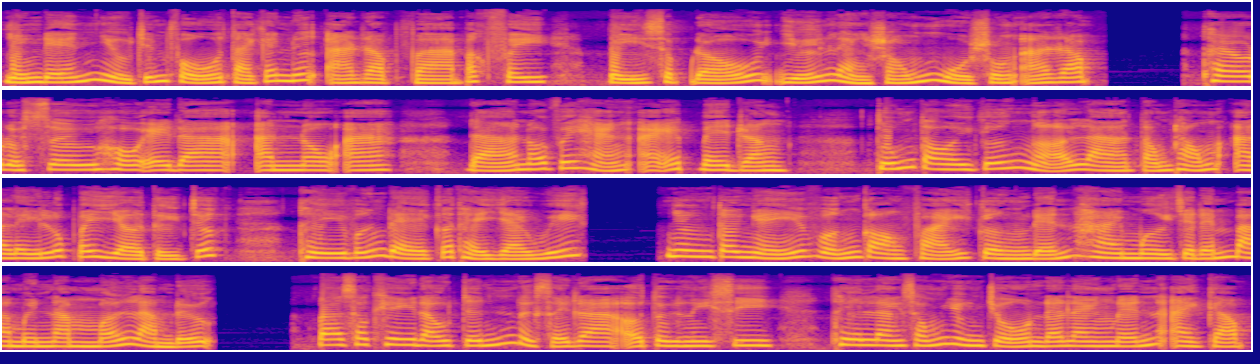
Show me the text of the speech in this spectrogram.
dẫn đến nhiều chính phủ tại các nước Ả Rập và Bắc Phi bị sụp đổ dưới làn sóng mùa xuân Ả Rập. Theo luật sư Hoeda Anoa đã nói với hãng AFP rằng Chúng tôi cứ ngỡ là Tổng thống Ali lúc bấy giờ từ chức thì vấn đề có thể giải quyết. Nhưng tôi nghĩ vẫn còn phải cần đến 20 cho đến 30 năm mới làm được. Và sau khi đảo chính được xảy ra ở Tunisia, thì làn sóng dân chủ đã lan đến Ai Cập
